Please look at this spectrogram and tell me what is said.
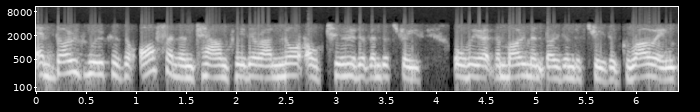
And those workers are often in towns where there are not alternative industries or where at the moment those industries are growing.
